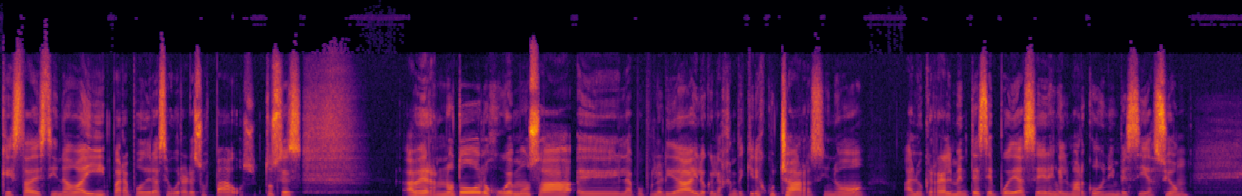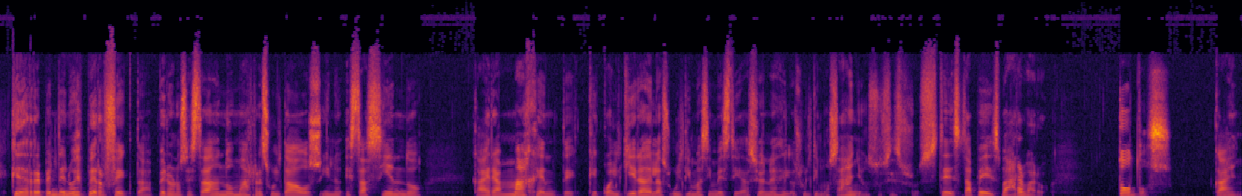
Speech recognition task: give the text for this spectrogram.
que está destinado ahí para poder asegurar esos pagos. Entonces, a ver, no todo lo juguemos a eh, la popularidad y lo que la gente quiere escuchar, sino a lo que realmente se puede hacer en el marco de una investigación que de repente no es perfecta, pero nos está dando más resultados y está haciendo caer a más gente que cualquiera de las últimas investigaciones de los últimos años. O sea, este destape es bárbaro. Todos caen,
